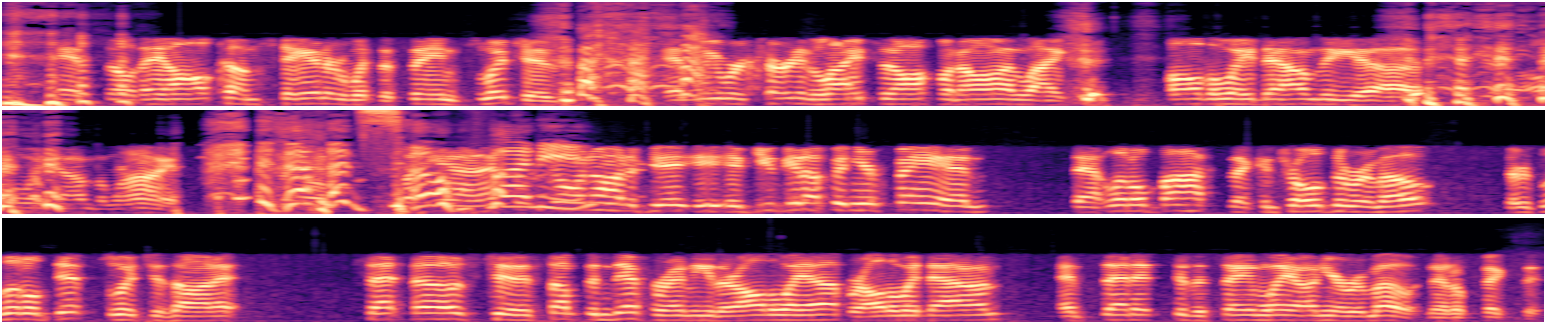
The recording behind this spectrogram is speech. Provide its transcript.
and so they all come standard with the same switches, and we were turning lights off and on like all the way down the uh, you know, all the way down the line. That's so But yeah, that's funny. what's going on. If you if you get up in your fan, that little box that controls the remote, there's little dip switches on it. Set those to something different, either all the way up or all the way down, and set it to the same way on your remote, and it'll fix it.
